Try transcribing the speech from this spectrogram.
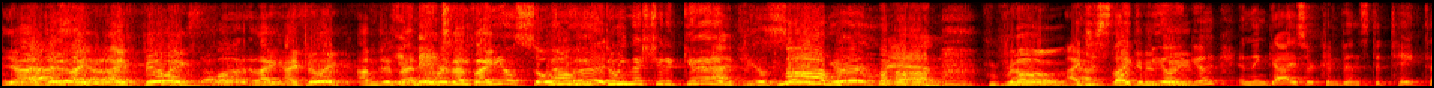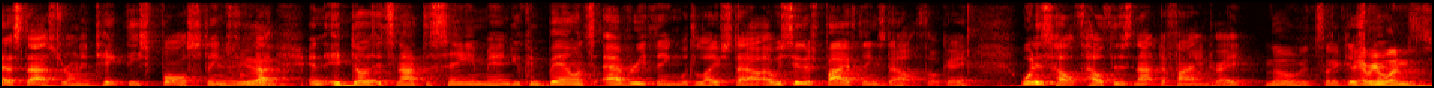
yeah, Yes, dude. Like dude. I feel like fuck, like I feel like I'm just It that neighbor me that's like, feel so no, he's good." doing that shit again. I feel so Mom!" good, man. bro. I just like feeling insane. good, and then guys are convinced to take testosterone and take these false things Yeah, from yeah. God, and it does. It's not the same, man. You can balance everything with lifestyle. I always say there's five things to health. Okay, what is health? Health is not defined, right? No, it's like There's no- everyone's.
